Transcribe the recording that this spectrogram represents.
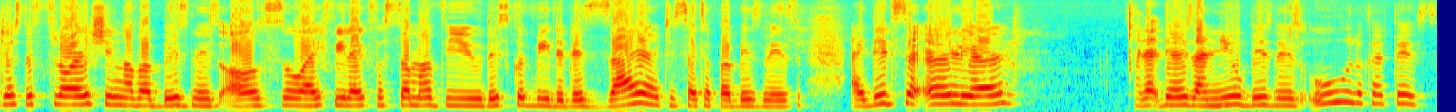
just the flourishing of a business also. I feel like for some of you, this could be the desire to set up a business. I did say earlier that there's a new business. Ooh, look at this.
